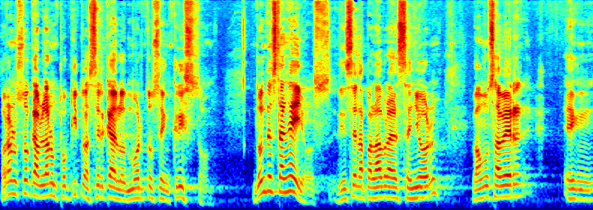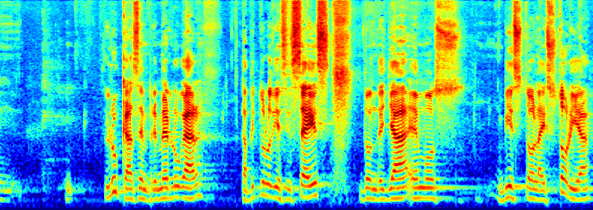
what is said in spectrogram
Ahora nos toca hablar un poquito acerca de los muertos en Cristo. ¿Dónde están ellos? Dice la palabra del Señor. Vamos a ver en Lucas en primer lugar, capítulo 16, donde ya hemos visto la historia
